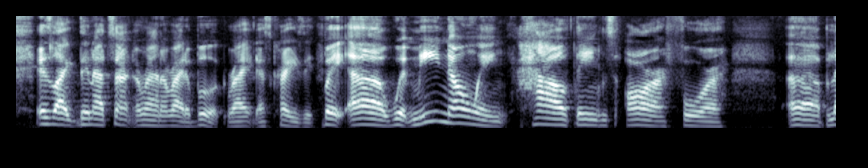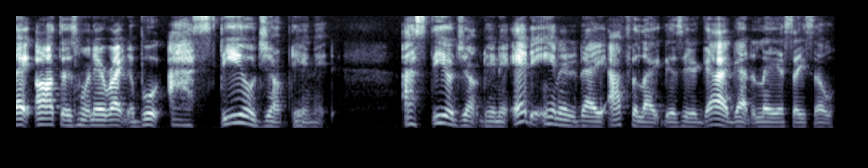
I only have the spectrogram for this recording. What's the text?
it's like, then I turned around and write a book, right? That's crazy. But uh, with me knowing how things are for uh, black authors when they're writing a book, I still jumped in it. I still jumped in it. At the end of the day, I feel like this here. God got the last say so.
